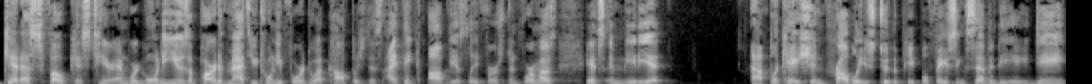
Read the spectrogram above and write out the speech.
get us focused here. And we're going to use a part of Matthew 24 to accomplish this. I think obviously first and foremost, its immediate application probably is to the people facing 70 AD.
